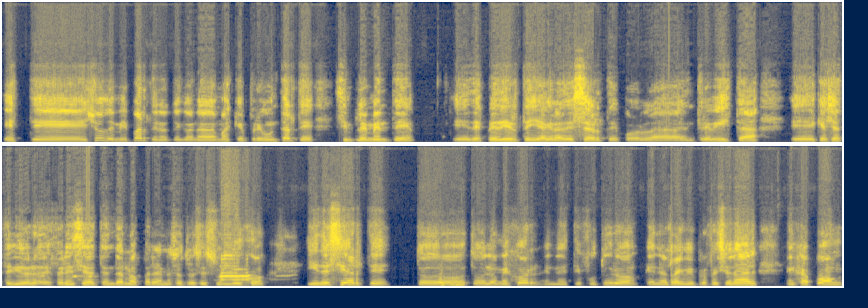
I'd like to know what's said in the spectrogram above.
este, yo de mi parte no tengo nada más que preguntarte, simplemente eh, despedirte y agradecerte por la entrevista, eh, que hayas tenido la deferencia de atendernos, para nosotros es un lujo, y desearte todo, todo lo mejor en este futuro, en el rugby profesional, en Japón,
